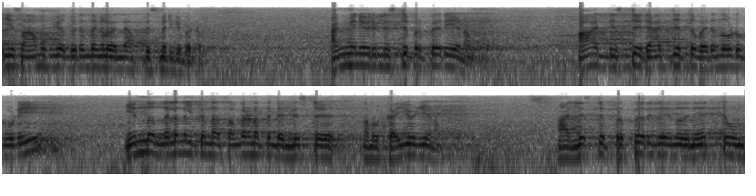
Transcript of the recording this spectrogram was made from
ഈ സാമൂഹിക ദുരന്തങ്ങളും എല്ലാം വിസ്മരിക്കപ്പെട്ടു. അങ്ങനെ ഒരു ലിസ്റ്റ് പ്രിപ്പയർ ചെയ്യണം. ആ ലിസ്റ്റ് രാജ്യത്ത് വരുന്നതോടുകൂടി ഇന്ന് നിലനിൽക്കുന്ന സംവരണത്തിന്റെ ലിസ്റ്റ് നമ്മൾ കൈയൊഴിയണം. ആ ലിസ്റ്റ് പ്രിപ്പയർ ചെയ്യുന്നതിന് ഏറ്റവും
